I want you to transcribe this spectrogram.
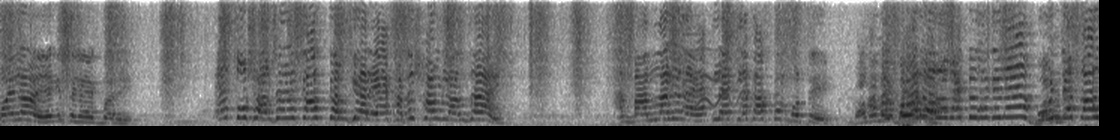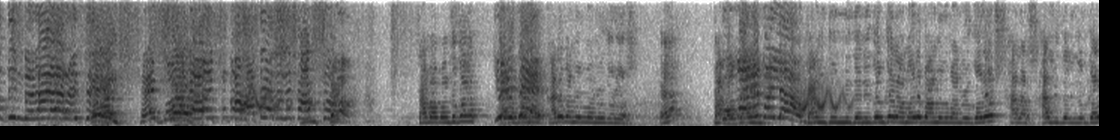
ময়লা হয়ে গেছে গা একবারে। এত সংসারের কাজ কাম কি আর এক হাতে সামলান যায়? আর ভালো লাগে না একলা একলা কাজ কাম করতে। ভালো আমার লাগে না। আরও থাকে না বোনটা পাঁচ দিন ধরে আয়া রইছে এই, এই বোনটা একটু হাতে হাতে কাজ করো চাপা বন্ধ কর? কারে বানর বানর করস? হ্যাঁ তোমারে কইলাম। গান তুমি জানি দরকার আমারে বানর বানর করস? শালা শালি জানি কর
